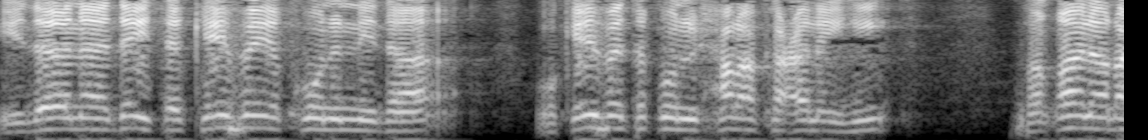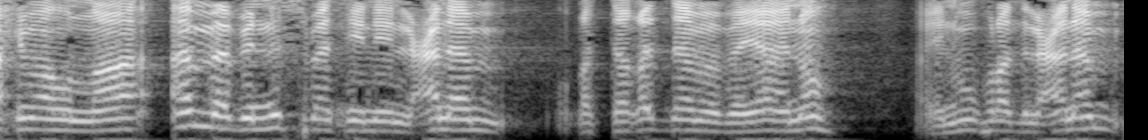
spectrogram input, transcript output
إذا ناديت كيف يكون النداء وكيف تكون الحركة عليه؟ فقال رحمه الله أما بالنسبة للعلم وقد تقدم بيانه أي المفرد العلم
